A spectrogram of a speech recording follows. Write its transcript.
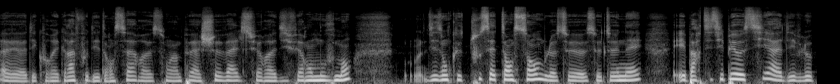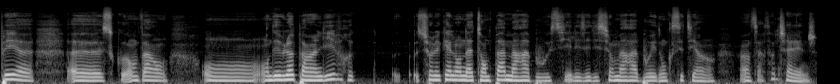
des chorégraphes ou des danseurs sont un peu à cheval sur différents mouvements. Disons que tout cet ensemble se, tenait et participait aussi à développer ce on, on, développe un livre sur lequel on n'attend pas Marabout aussi, les éditions Marabout. Et donc c'était un, certain challenge.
